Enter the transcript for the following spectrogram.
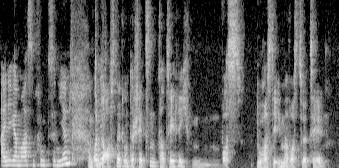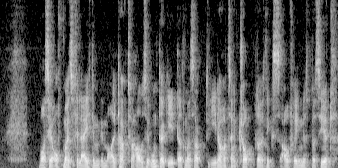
einigermaßen funktionieren. Und, und du darfst nicht unterschätzen, tatsächlich, was, du hast dir immer was zu erzählen was ja oftmals vielleicht im, im Alltag zu Hause untergeht, dass man sagt, jeder hat seinen Job, da ist nichts Aufregendes passiert,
